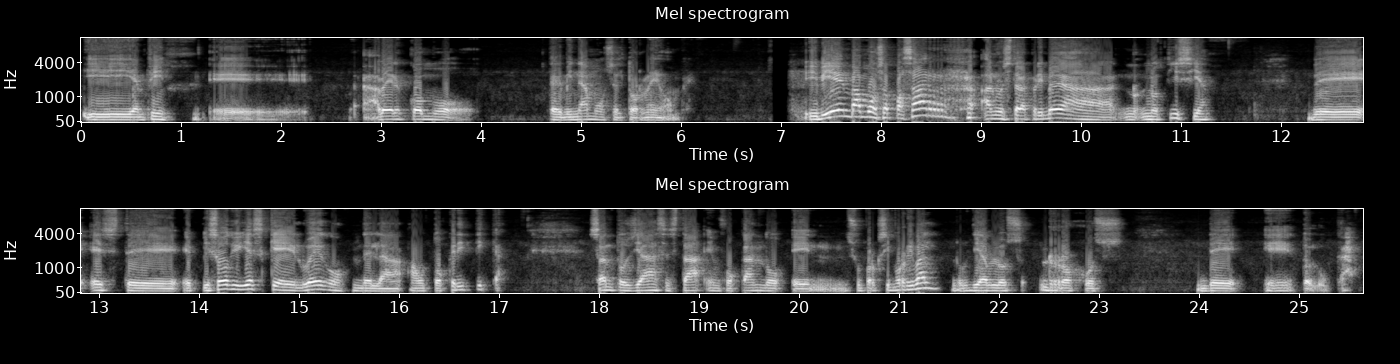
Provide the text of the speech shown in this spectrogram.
Y en fin, eh, a ver cómo terminamos el torneo, hombre. Y bien, vamos a pasar a nuestra primera noticia de este episodio y es que luego de la autocrítica, Santos ya se está enfocando en su próximo rival, los Diablos Rojos de eh, Toluca.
